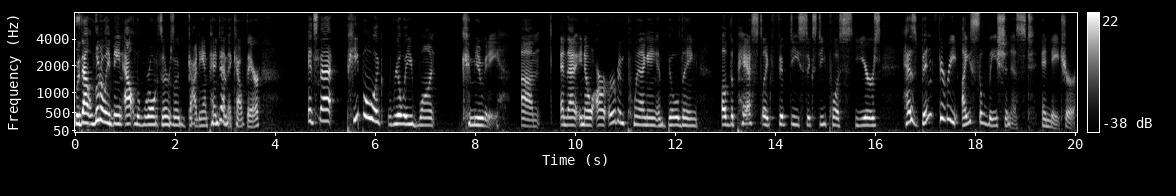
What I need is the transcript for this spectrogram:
without literally being out in the world because there's a goddamn pandemic out there. It's that people like really want community. Um, and that, you know, our urban planning and building of the past like 50, 60 plus years has been very isolationist in nature.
